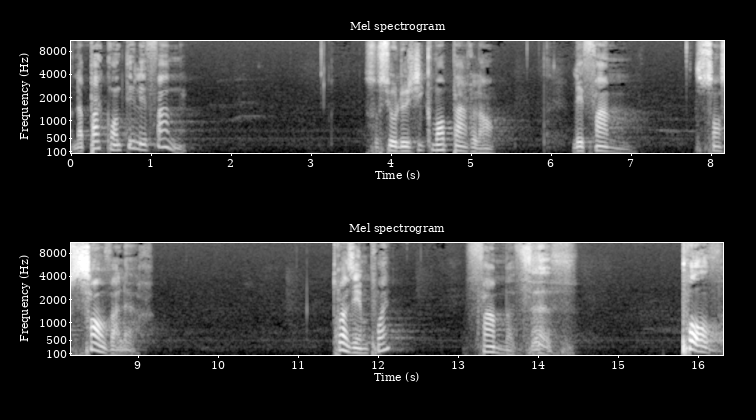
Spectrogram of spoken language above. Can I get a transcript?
On n'a pas compté les femmes. Sociologiquement parlant, les femmes sont sans valeur. Troisième point, femme veuve, pauvre,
